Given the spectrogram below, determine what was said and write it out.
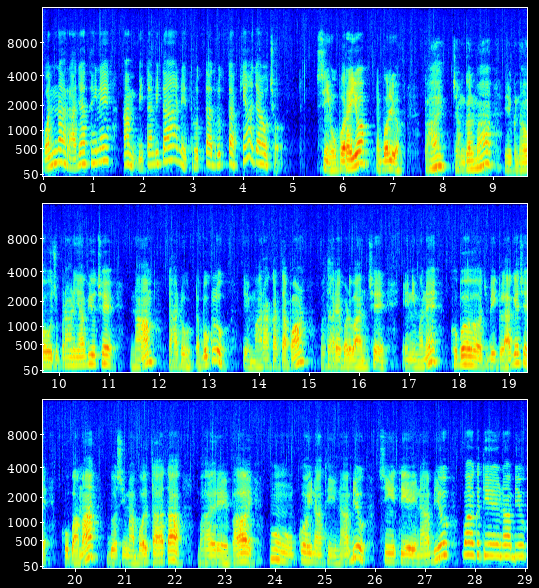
વનના રાજા થઈને આમ બીતા બીતા અને ધ્રુતતા ધ્રુતતા ક્યાં જાઓ છો? સિંહ ઊભો રહ્યો ને બોલ્યો, ભાઈ, જંગલમાં એક નવું જ પ્રાણી આવ્યું છે. નામ ટાટુ ટબુકલું. એ મારા કરતાં પણ વધારે બળવાન છે. એની મને ખૂબ જ બીક લાગે છે. કૂબામાં ડોશીમાં બોલતા હતા, ભાઈ રે ભાઈ, હું કોઈનાથી ના બ્યું સિંહથી ના બ્યું વાઘથી ના બ્યું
